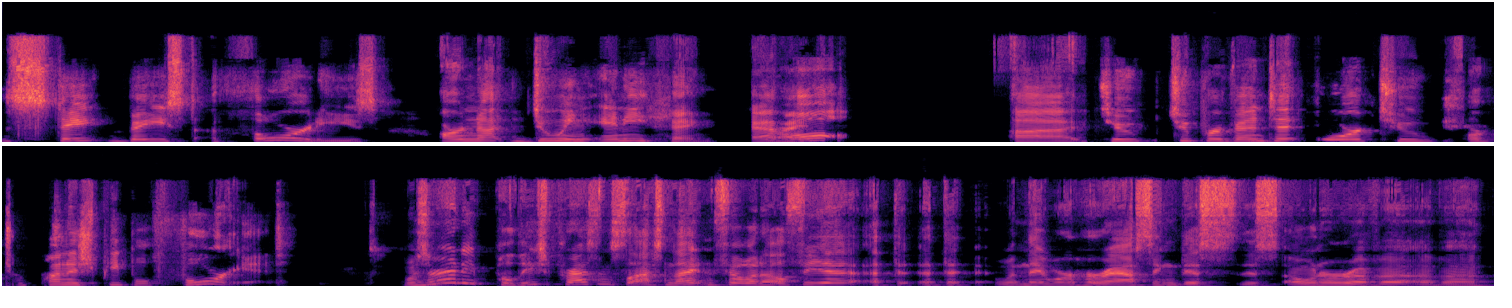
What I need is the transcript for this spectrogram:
state based authorities are not doing anything at Right. all uh, to to prevent it or to or to punish people for it. Was there any police presence last night in Philadelphia at the, at the when they were harassing this this owner of a of a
